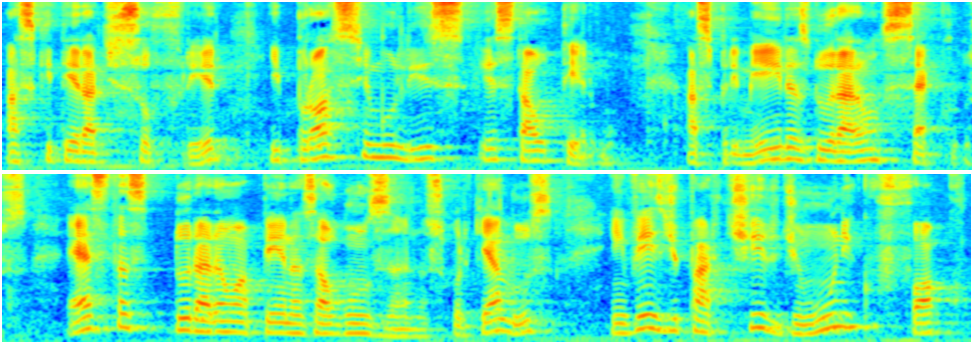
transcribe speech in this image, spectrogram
as que terá de sofrer, e próximo lhes está o termo. As primeiras durarão séculos, estas durarão apenas alguns anos, porque a luz, em vez de partir de um único foco,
